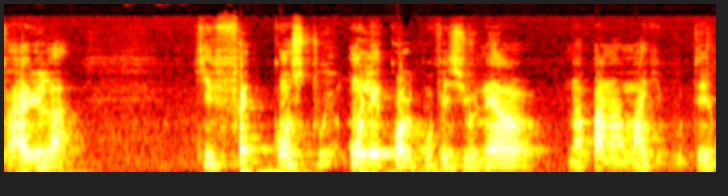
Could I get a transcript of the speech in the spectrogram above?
Varela, qui fait construire une école professionnelle dans Panama qui coûtait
